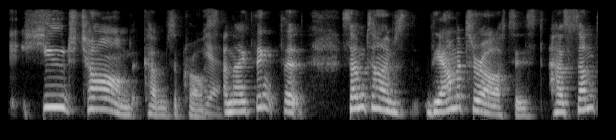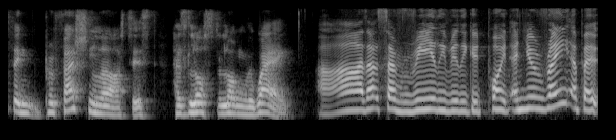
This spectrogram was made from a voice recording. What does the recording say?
huge charm that comes across, yeah. and I think that sometimes the amateur artist has something the professional artist has lost along the way. Ah, that's a really, really good point. And you're right about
